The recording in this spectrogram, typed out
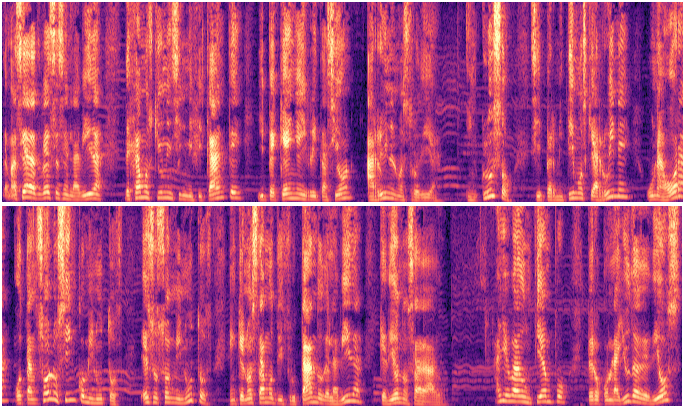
Demasiadas veces en la vida dejamos que una insignificante y pequeña irritación arruine nuestro día. Incluso si permitimos que arruine una hora o tan solo cinco minutos, esos son minutos en que no estamos disfrutando de la vida que Dios nos ha dado. Ha llevado un tiempo, pero con la ayuda de Dios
